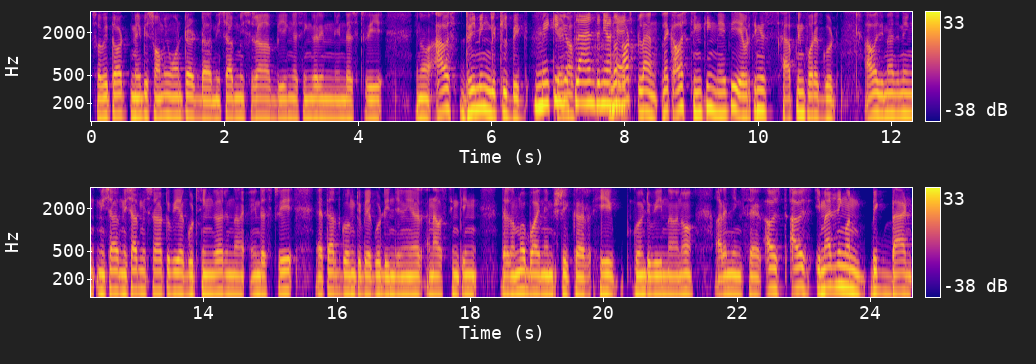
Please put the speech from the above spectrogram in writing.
So we thought maybe Swami wanted uh, Nishad Mishra being a singer in industry. You know, I was dreaming little big. Making your of- plans in your no, head. not plan. Like I was thinking maybe everything is happening for a good. I was imagining Nishad, Nishad Mishra to be a good singer in the industry, Yatharth going to be a good engineer, and I was thinking there's one more boy named Shrikar. He going to be in a, no arranging set. I was I was imagining one big band,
